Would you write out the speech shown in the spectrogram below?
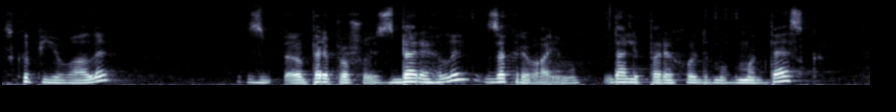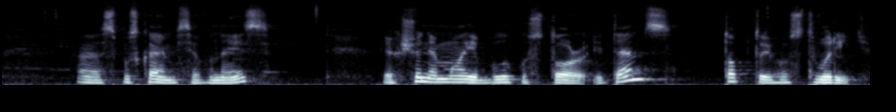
Скопіювали. Е, перепрошую, зберегли, закриваємо. Далі переходимо в е, спускаємося вниз. Якщо немає блоку Store Items, тобто його створіть.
